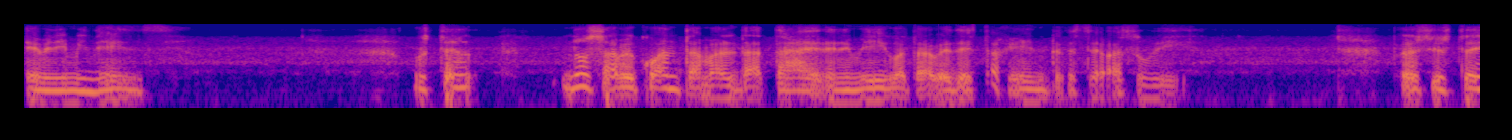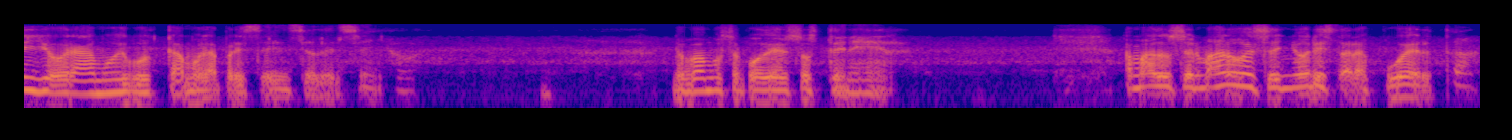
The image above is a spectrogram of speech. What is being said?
eminencia. Usted no sabe cuánta maldad trae el enemigo a través de esta gente que se va a subir. Pero si usted y yo oramos y buscamos la presencia del Señor, nos vamos a poder sostener. Amados hermanos, el Señor está a la puerta.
